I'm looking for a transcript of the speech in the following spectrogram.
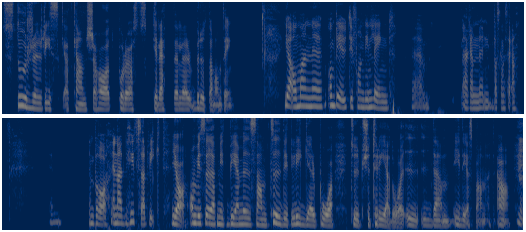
större risk att kanske ha ett poröst skelett eller bryta någonting. Ja, om, man, eh, om det utifrån din längd eh, är en, vad ska man säga, en bra, en hyfsad vikt. Ja, om vi säger att mitt BMI samtidigt ligger på typ 23 då i, i, den, i det spannet. Ja. Mm.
